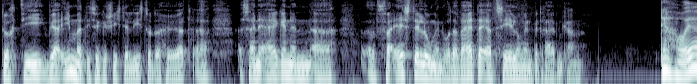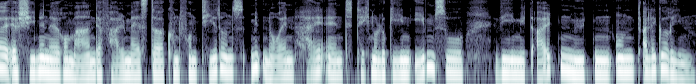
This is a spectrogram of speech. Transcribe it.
durch die wer immer diese Geschichte liest oder hört, äh, seine eigenen äh, Verästelungen oder Weitererzählungen betreiben kann. Der heuer erschienene Roman Der Fallmeister konfrontiert uns mit neuen High-End-Technologien ebenso wie mit alten Mythen und Allegorien.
